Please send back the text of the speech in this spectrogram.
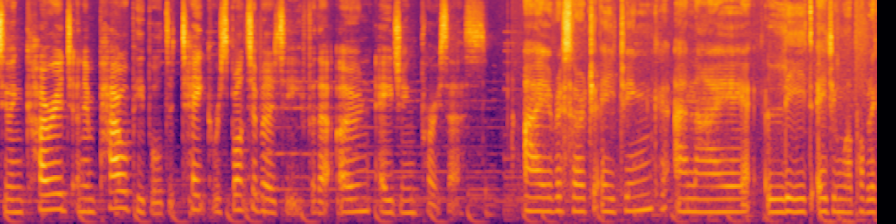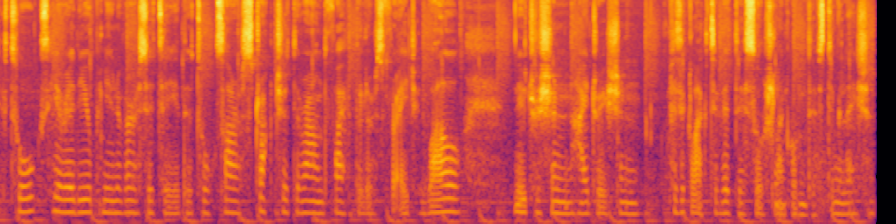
to encourage and empower people to take responsibility for their own ageing process. I research aging and I lead Aging Well public talks here at the Open University. The talks are structured around five pillars for aging well, nutrition, hydration, physical activity, social and cognitive stimulation.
